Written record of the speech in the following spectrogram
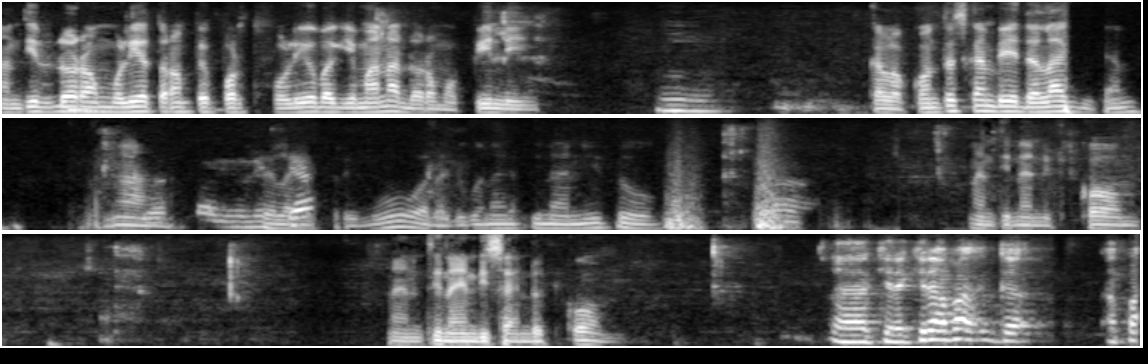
Nanti orang mau lihat orang pe portfolio bagaimana, orang mau pilih. Hmm. Kalau kontes kan beda lagi kan. Nah, selain Indonesia, seribu ada juga nanti itu. Ah. Nanti com. Nanti design.com. Eh, kira-kira apa gak, apa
